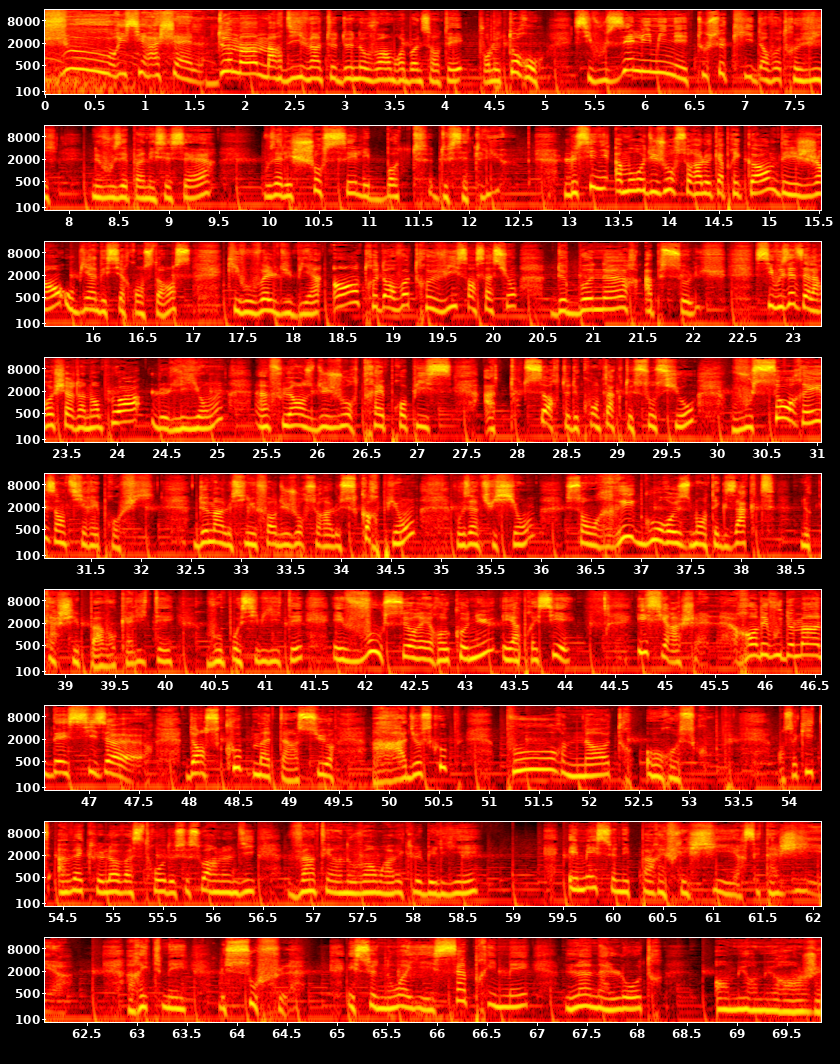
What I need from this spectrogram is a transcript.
Bonjour, ici Rachel. Demain, mardi 22 novembre, bonne santé pour le taureau. Si vous éliminez tout ce qui, dans votre vie, ne vous est pas nécessaire, vous allez chausser les bottes de cette lieu. Le signe amoureux du jour sera le Capricorne, des gens ou bien des circonstances qui vous veulent du bien entrent dans votre vie sensation de bonheur absolu. Si vous êtes à la recherche d'un emploi, le Lion, influence du jour très propice à toutes sortes de contacts sociaux, vous saurez en tirer profit. Demain, le signe fort du jour sera le Scorpion. Vos intuitions sont rigoureusement exactes. Ne cachez pas vos qualités, vos possibilités et vous serez reconnu et apprécié. Ici Rachel, rendez-vous demain dès 6h dans Scoop Matin sur Radio Scoop pour notre horoscope. On se quitte avec le Love Astro de ce soir lundi 21 novembre avec le bélier. Aimer ce n'est pas réfléchir, c'est agir. Rythmer le souffle et se noyer, s'imprimer l'un à l'autre en murmurant je.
